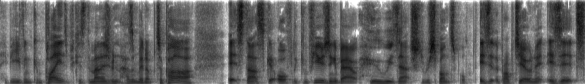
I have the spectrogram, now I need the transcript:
maybe even complaints because the management hasn't been up to par, it starts to get awfully confusing about who is actually responsible. Is it the property owner? Is it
